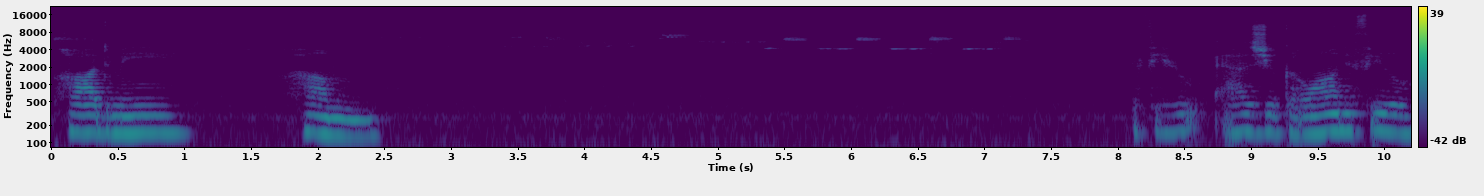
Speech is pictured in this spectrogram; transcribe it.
Padme Hum. If you, as you go on, if you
